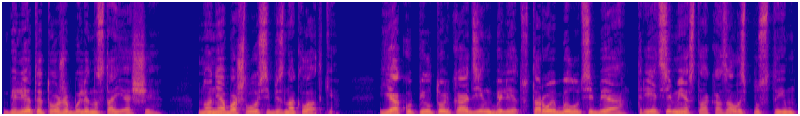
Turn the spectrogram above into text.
Билеты тоже были настоящие. Но не обошлось и без накладки. Я купил только один билет, второй был у тебя, третье место оказалось пустым.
